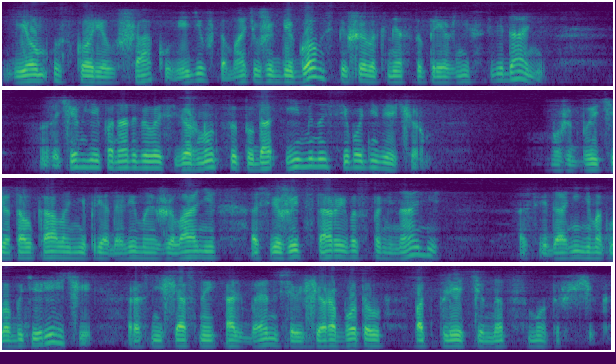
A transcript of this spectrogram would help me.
Гийом ускорил шаг, увидев, что мать уже бегом спешила к месту прежних свиданий. Зачем ей понадобилось вернуться туда именно сегодня вечером? Может быть, ее толкало непреодолимое желание освежить старые воспоминания? О свидании не могло быть и речи, раз несчастный Альбен все еще работал под плетью надсмотрщика.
